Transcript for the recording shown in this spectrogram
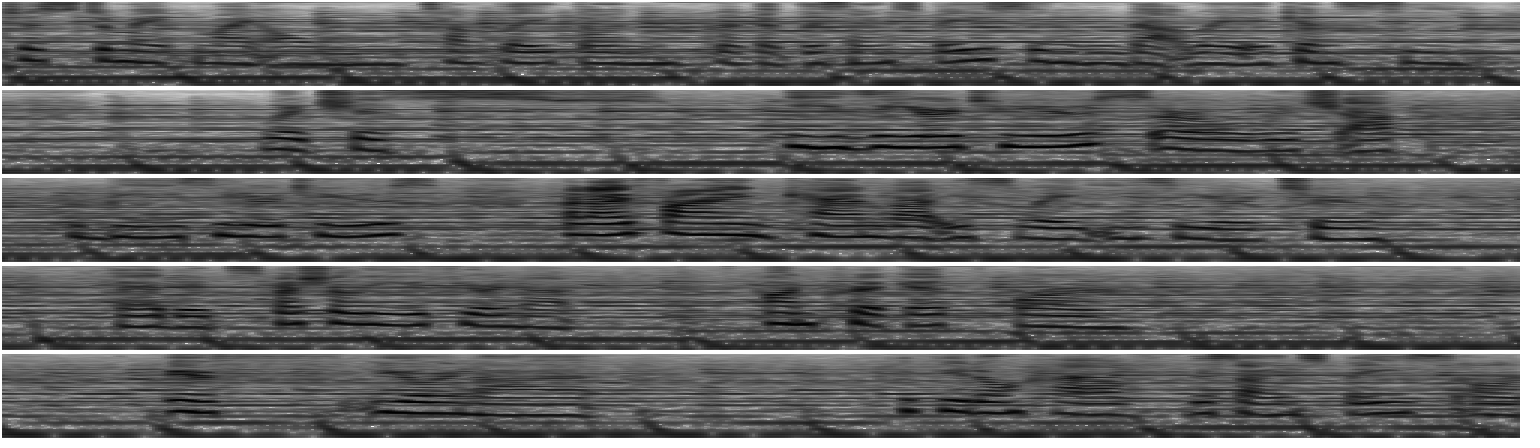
just to make my own template on Cricut design space and that way I can see which is easier to use or which app would be easier to use. But I find Canva is way easier to edit especially if you're not on Cricut or if you're not if you don't have design space or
